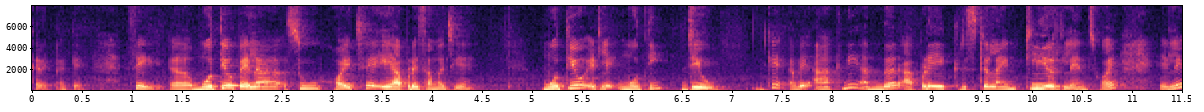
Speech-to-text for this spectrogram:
કરેક્ટ ઓકે સી મોતિયો પહેલાં શું હોય છે એ આપણે સમજીએ. મોતિયો એટલે મોતી જેવું. ઓકે હવે આંખની અંદર આપણે એક ક્રિસ્ટલાઇન ક્લિયર લેન્સ હોય, એટલે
